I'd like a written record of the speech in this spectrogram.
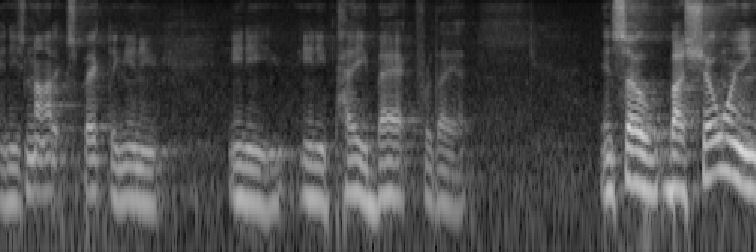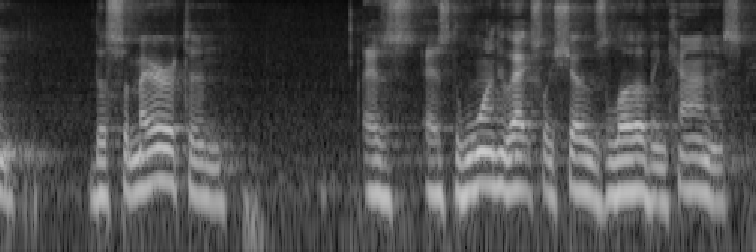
and he's not expecting any any, any payback for that. And so, by showing the Samaritan as, as the one who actually shows love and kindness,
